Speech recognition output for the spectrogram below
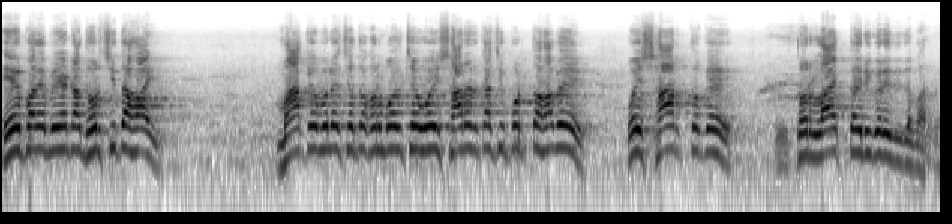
এরপরে মেয়েটা ধর্ষিতা হয়। মাকে বলেছে, তখন বলছে, ওই সারের কাছে পড়তে হবে। ওই সার তোকে, তোর লাইফ তৈরি করে দিতে পারবে।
